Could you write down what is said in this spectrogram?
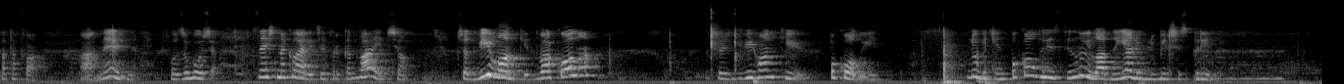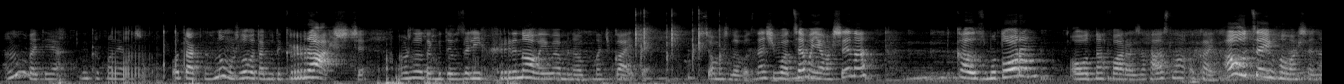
Fuck? А, нижня. Фу, забувся. Значить на клаві циферка 2 і все. Все, дві гонки, два кола. Тобто дві гонки по колу їздити. Любить він по колу їздити, ну і ладно, я люблю більше спринт. А ну давайте я мікрофон якось отак нагну, можливо, так буде краще. А можливо, так буде взагалі хреново і ви мене обматюкаєте. Все можливо. Значить, от, це моя машина. З мотором. О, одна фара загасла. Окей. А оце його машина.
